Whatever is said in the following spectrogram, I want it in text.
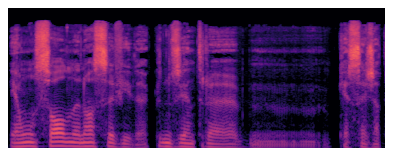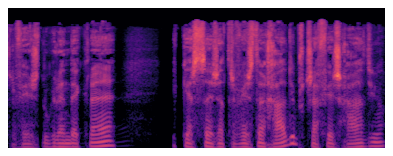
é um sol na nossa vida que nos entra, hum, quer seja através do grande ecrã, quer seja através da rádio, porque já fez rádio,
